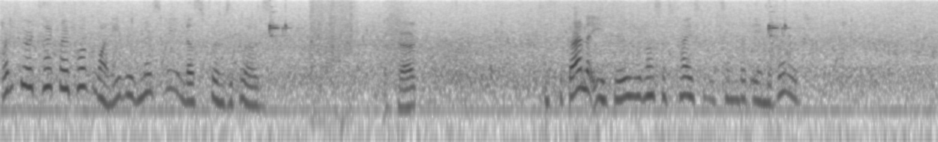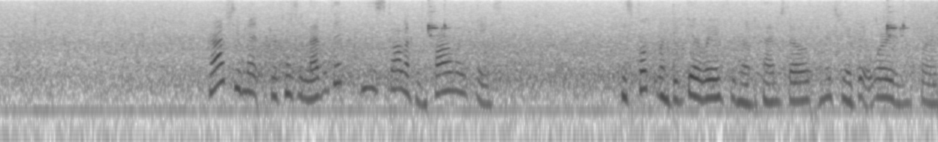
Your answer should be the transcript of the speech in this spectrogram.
What if you were attacked by Pokemon? You would miss me in those flimsy clothes. Attack. If the guard let you through, you must have fights with somebody in the village. Perhaps you met Professor Laventon? He's a scholar from a faraway place. His Pokemon do get away from him at times, though. It makes me a bit worried for him.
